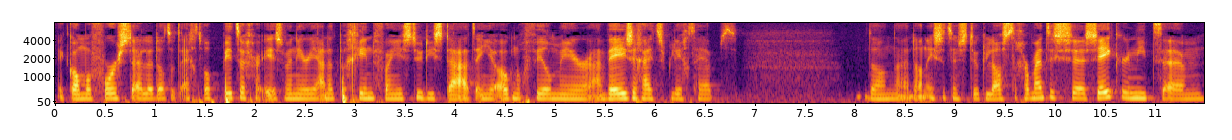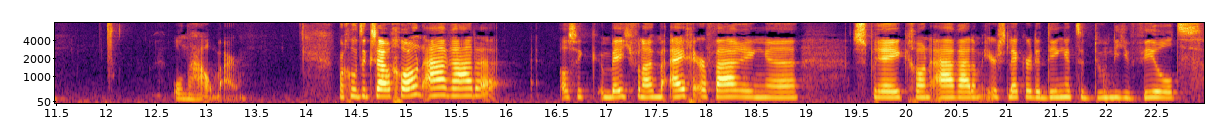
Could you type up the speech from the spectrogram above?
Ik kan me voorstellen dat het echt wel pittiger is wanneer je aan het begin van je studie staat en je ook nog veel meer aanwezigheidsplicht hebt. Dan, uh, dan is het een stuk lastiger. Maar het is uh, zeker niet um, onhaalbaar. Maar goed, ik zou gewoon aanraden, als ik een beetje vanuit mijn eigen ervaring uh, spreek, gewoon aanraden om eerst lekker de dingen te doen die je wilt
